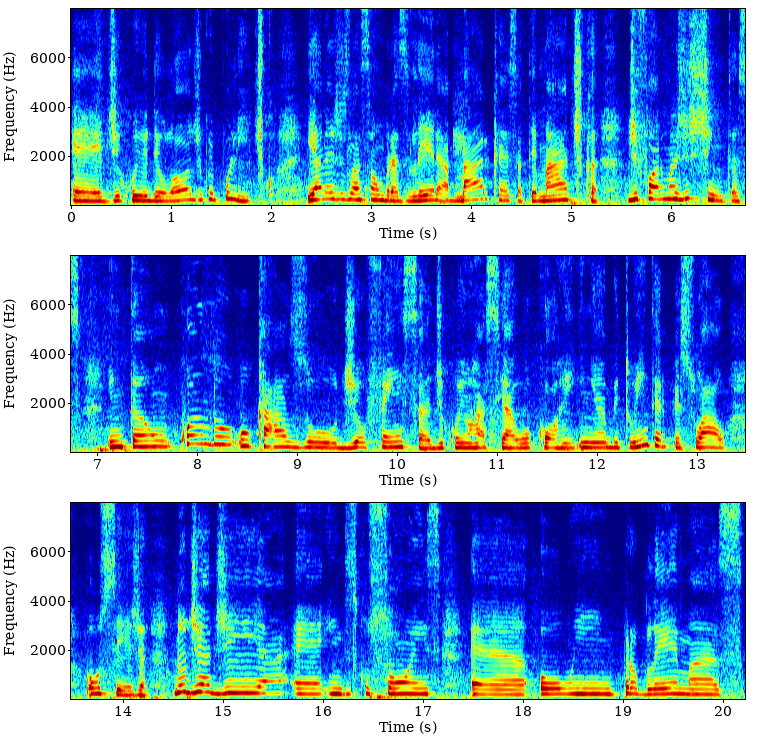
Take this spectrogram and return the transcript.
é, de cunho ideológico e político. E a legislação brasileira abarca essa temática de formas distintas. Então, quando o caso de ofensa de cunho racial ocorre em âmbito interpessoal, ou seja, no dia a dia, é, em discussões é, ou em problemas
